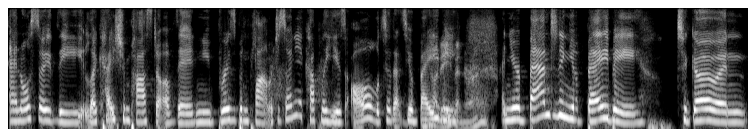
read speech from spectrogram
and also the location pastor of their new Brisbane plant, which is only a couple of years old. So that's your Not baby. even, right? And you're abandoning your baby to go and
